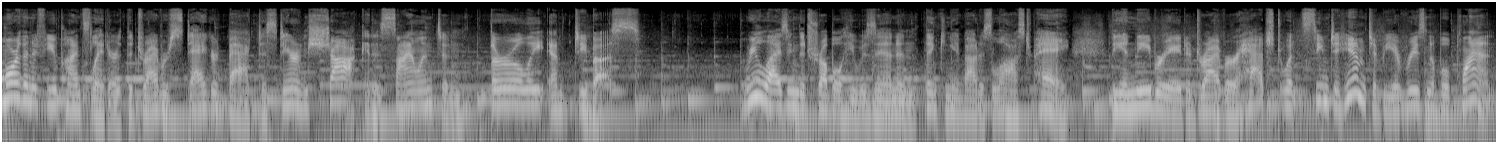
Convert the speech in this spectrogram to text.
More than a few pints later, the driver staggered back to stare in shock at his silent and thoroughly empty bus. Realizing the trouble he was in and thinking about his lost pay, the inebriated driver hatched what seemed to him to be a reasonable plan.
